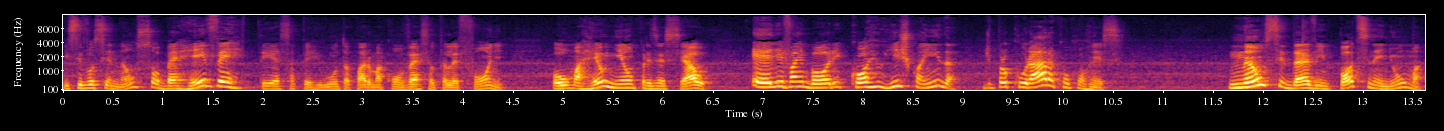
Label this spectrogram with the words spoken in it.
E se você não souber reverter essa pergunta para uma conversa ao telefone ou uma reunião presencial, ele vai embora e corre o risco ainda de procurar a concorrência. Não se deve, em hipótese nenhuma,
